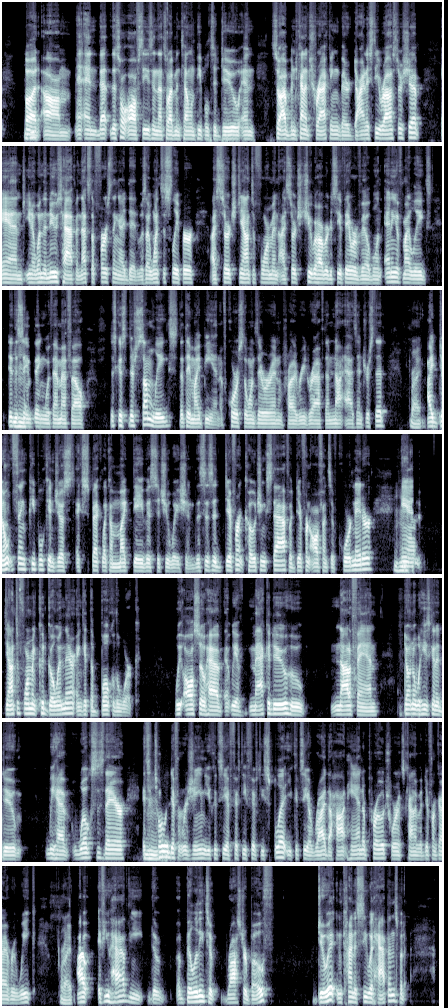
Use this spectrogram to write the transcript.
Mm-hmm. But um, and, and that this whole off season, that's what I've been telling people to do. And so I've been kind of tracking their dynasty rostership. And you know, when the news happened, that's the first thing I did was I went to Sleeper. I searched D'Onta Foreman. I searched Chuba Hubbard to see if they were available in any of my leagues. Did the mm-hmm. same thing with MFL. Just because there's some leagues that they might be in. Of course, the ones they were in would probably redraft them. Not as interested. Right. I don't think people can just expect like a Mike Davis situation. This is a different coaching staff, a different offensive coordinator, mm-hmm. and D'Onta Foreman could go in there and get the bulk of the work. We also have uh, we have McAdoo, who not a fan, don't know what he's going to do. We have Wilks is there, It's mm-hmm. a totally different regime. You could see a 50 50 split. You could see a ride the hot hand approach where it's kind of a different guy every week. Right. I, if you have the the ability to roster both, do it and kind of see what happens. But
